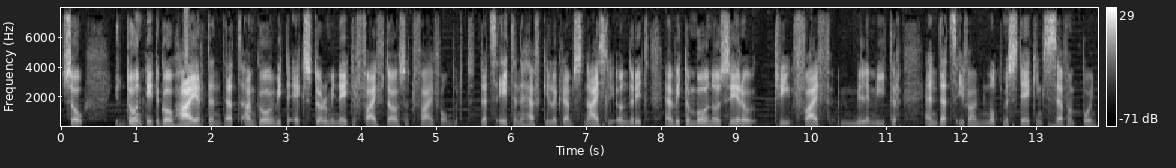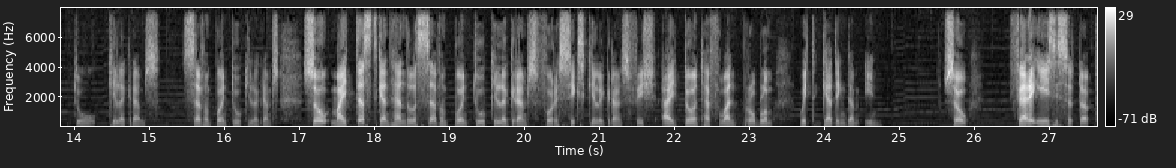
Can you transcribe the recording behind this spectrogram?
So you don't need to go higher than that. I'm going with the Exterminator 5500. That's 8.5 kilograms, nicely under it. And with the Mono 035 millimeter. And that's, if I'm not mistaken, 7.2 kilograms. 7.2 kilograms. So my test can handle a 7.2 kilograms for a 6 kilograms fish. I don't have one problem with getting them in. So very easy setup,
